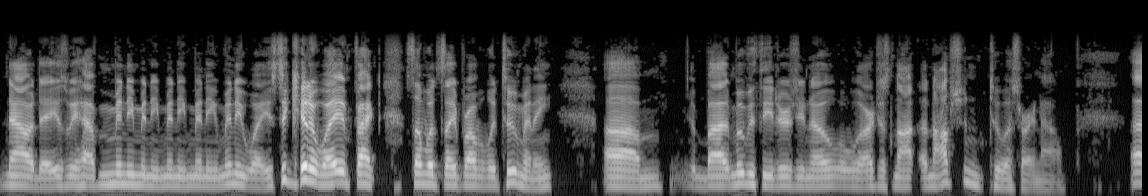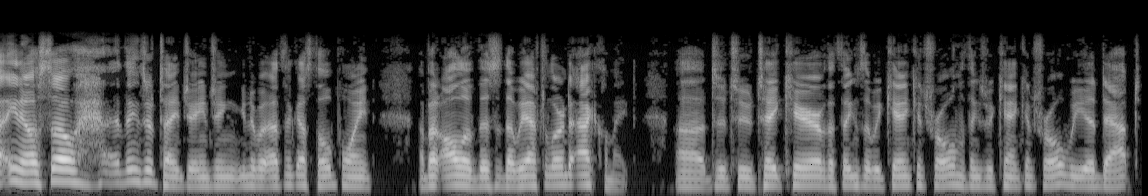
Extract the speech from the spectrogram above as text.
nowadays we have many, many, many, many, many ways to get away. In fact, some would say probably too many. Um, but movie theaters, you know, are just not an option to us right now. Uh, you know, so things are t- changing. You know, but I think that's the whole point about all of this is that we have to learn to acclimate uh, to to take care of the things that we can control and the things we can't control. We adapt,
